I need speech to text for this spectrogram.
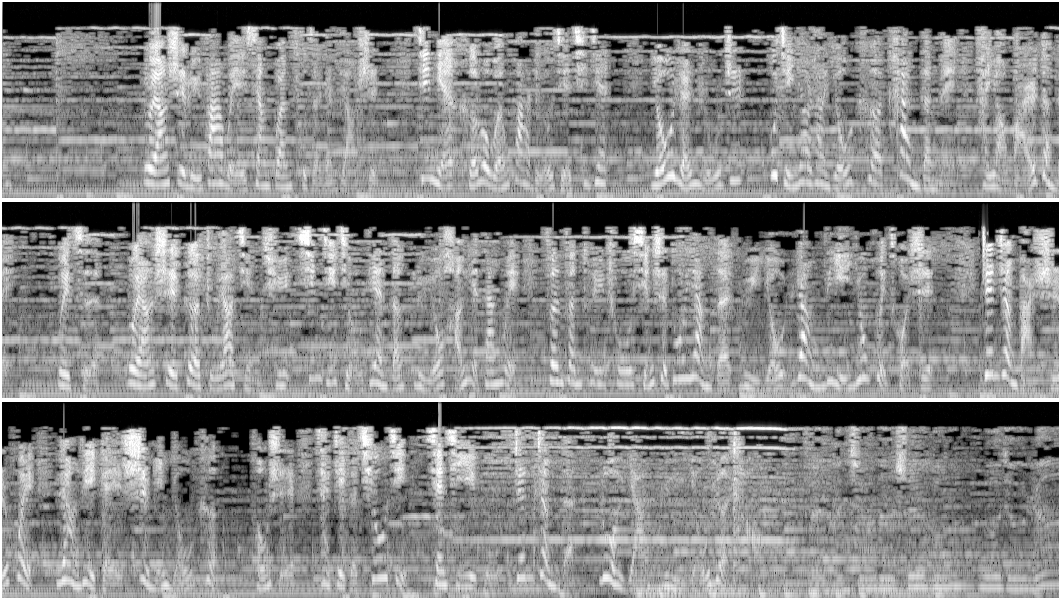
洛阳市旅发委相关负责人表示，今年河洛文化旅游节期间，游人如织，不仅要让游客看得美，还要玩得美。为此，洛阳市各主要景区、星级酒店等旅游行业单位纷纷推出形式多样的旅游让利优惠措施，真正把实惠让利给市民游客，同时在这个秋季掀起一股真正的洛阳旅游热潮。在很小的时候，我就让。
